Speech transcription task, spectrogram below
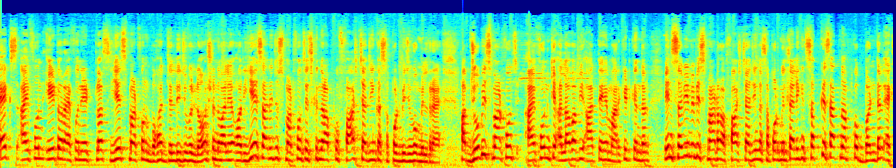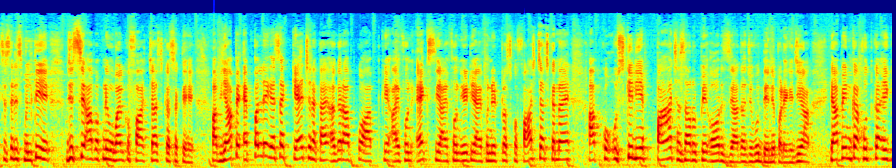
X, आईफोन 8 और आईफोन 8 प्लस ये स्मार्टफ़ोन बहुत जल्दी जो वो लॉन्च होने वाले हैं और ये सारे जो स्मार्टफ़ोन इसके अंदर आपको फास्ट चार्जिंग का सपोर्ट भी जो वो मिल रहा है। अब जो भी स्मार्टफ़ोन आईफोन के अलावा भी आते हैं मार्केट के अंदर इन सभी में भी स्मार्ट फास्ट चार्जिंग का सपोर्ट मिलता है लेकिन सबके साथ में आपको बंडल एक्सेसरीज मिलती है जिससे आप अपने मोबाइल को फास्ट चार्ज कर सकते हैं। अब यहाँ पे एप्पल ने एक ऐसा कैच रखा है अगर आपको आपके आईफोन एक्स या आईफोन एट या आईफोन एट प्लस को फास्ट चार्ज करना है आपको उसके लिए पाँच हज़ार और ज़्यादा जो वो देने पड़ेंगे। जी हाँ यहाँ पे इनका खुद का एक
